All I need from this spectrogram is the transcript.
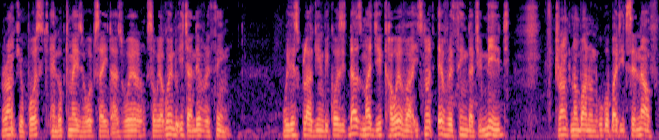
rank your post and optimize your website as well. So we are going to each and everything with this plugin because it does magic. However, it's not everything that you need rank number one on Google, but it's enough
